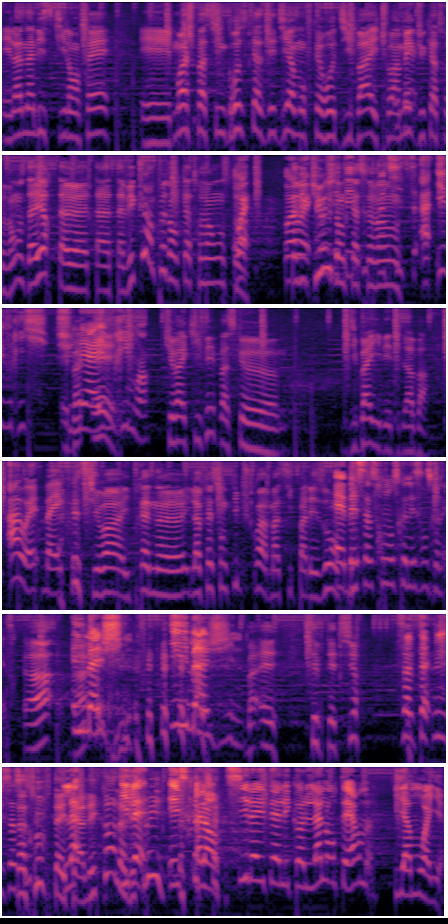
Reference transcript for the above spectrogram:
et l'analyse qu'il en fait. Et moi, je passe une grosse case dédiée à mon frérot Diba, et tu vois, un mec du 91. D'ailleurs, t'as as, vécu un peu dans le 91, toi Ouais. T'as vécu dans le j'étais toute 91 petite à Ivry. Je Eh suis bah, née à hey. Ivry, moi. Tu vas kiffer parce que Diba, il est là-bas. Ah ouais, bah écoute. tu vois, il traîne. euh, il a fait son clip, je crois, à Massy Palaiso. en eh plus. ben, ça se trouve, on se connaît sans se connaître. Ah, ah, Imagine, imagine. Bah, eh, c'est peut-être sûr. Ça, se Ça se trouve, t'as été là, à l'école il avec a- lui. est-ce alors, s'il a été à l'école La Lanterne, il y a moyen.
